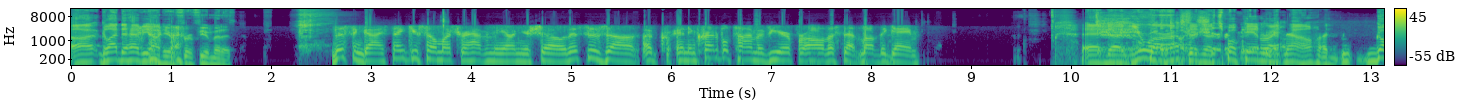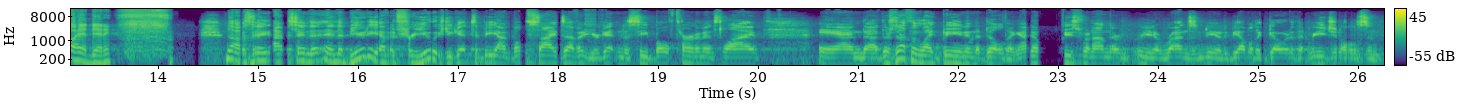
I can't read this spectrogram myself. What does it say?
uh, glad to have you out here for a few minutes. Listen, guys, thank you so much for having me on your show. This is uh, a, an incredible time of year for all of us that love the game. And uh, you are out in sure. Spokane right yeah. now. Uh, go ahead, Danny. No, I was saying, I was saying and the beauty of it for you is you get to be on both sides of it. You're getting to see both tournaments live, and uh, there's nothing like being in the building. I know Goose went on their you know runs and you know to be able to go to the regionals and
